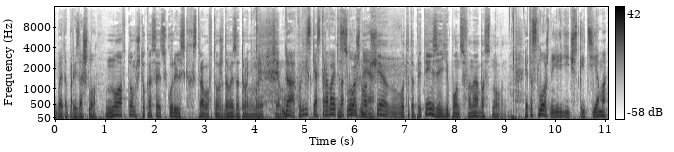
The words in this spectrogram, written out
бы это произошло. Ну, а в том, что касается Курильских островов, тоже давай затронем эту тему. Да, Курильские острова – это Насколько сложная... вообще вот эта претензия японцев, она обоснована? Это сложная юридическая тема,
